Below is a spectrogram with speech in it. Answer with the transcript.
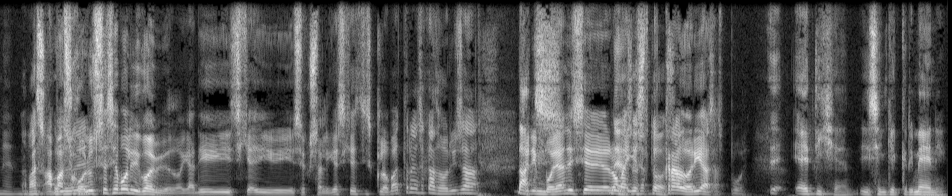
ναι. Απασχολούν- Απασχολούσε σε πολιτικό επίπεδο, γιατί οι σχέ- οι σεξουαλικές σχέσεις της Κλεοπάτρας καθορίζαν Εντάξει. την πορεία της ε, Ναι, Ρωμαϊκής σωστός. Αυτοκρατορίας, ας πούμε. Ε, Έτυχε η συγκεκριμένη.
